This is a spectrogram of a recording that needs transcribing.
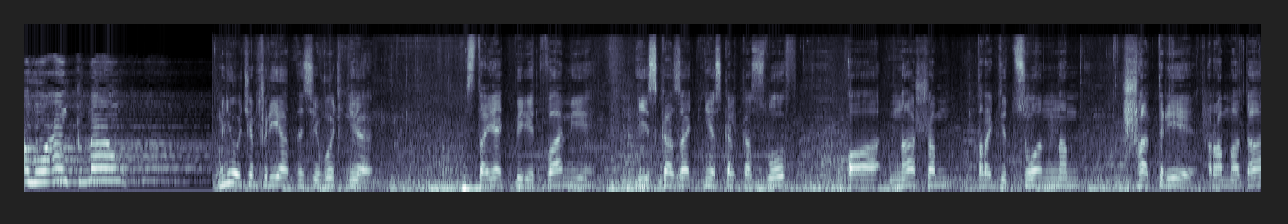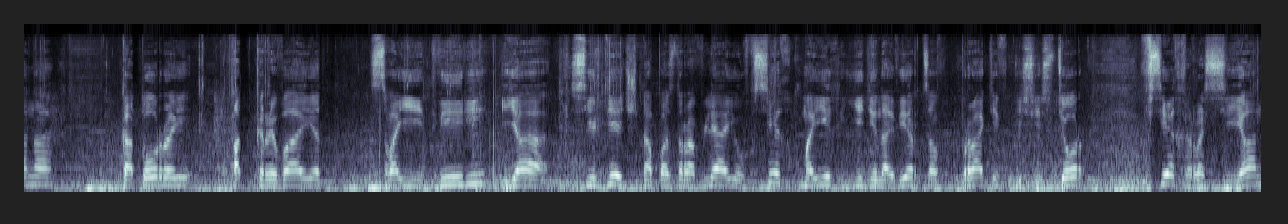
Аллаху акбар. Мне очень приятно сегодня стоять перед вами и сказать несколько слов о нашем традиционном шатре Рамадана, который открывает свои двери. Я сердечно поздравляю всех моих единоверцев, братьев и сестер, всех россиян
